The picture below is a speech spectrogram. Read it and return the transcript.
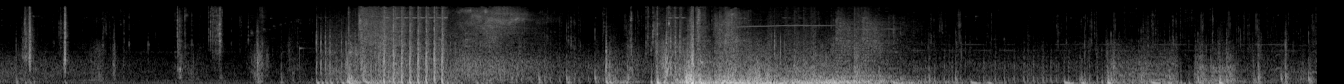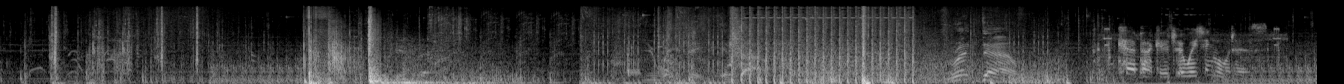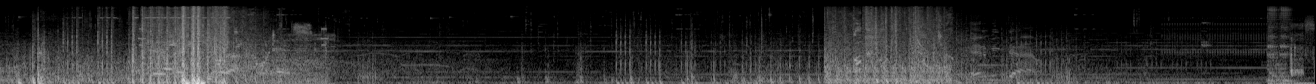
UAV inbound. Threat down. Care package awaiting orders.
